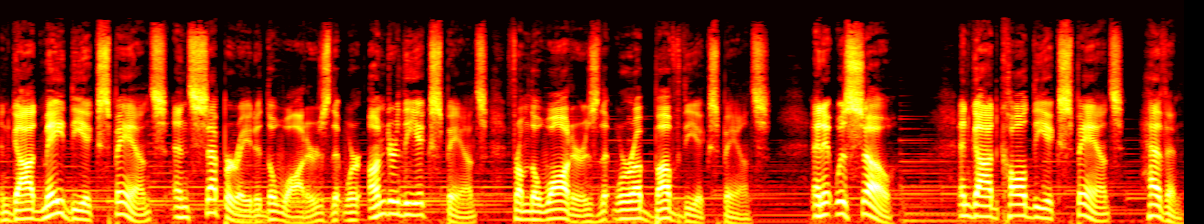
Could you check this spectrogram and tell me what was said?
And God made the expanse and separated the waters that were under the expanse from the waters that were above the expanse. And it was so. And God called the expanse heaven.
